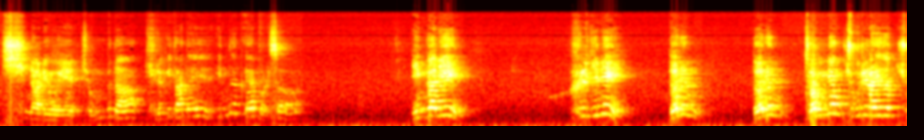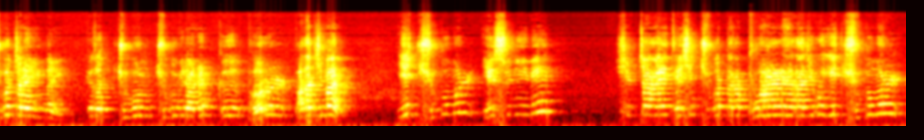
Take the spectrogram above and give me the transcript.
시나리오에 전부 다 기록이 다 되어 있는 거야 벌써. 인간이 흙이니 너는 너는 정령 죽으리라 해서 죽었잖아요 인간이. 그래서 죽음 죽음이라는 그 벌을 받았지만 이 죽음을 예수님이 십자가에 대신 죽었다가 부활을 해가지고 이 죽음을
